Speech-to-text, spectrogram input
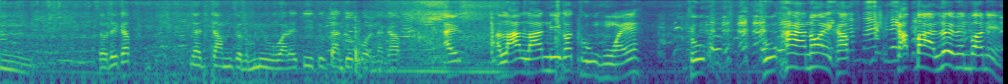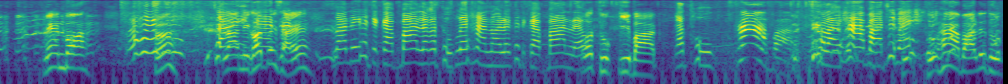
อืมสวัสดีครับญาติจำสนมนิววาไรตี้ทุกท่านทุกคนนะครับไอ้ร้านร้านนี้ก็ถูกหวย ถูกถูกห้าน้อยครับ กลับบ้านเลยแม่นบอนี่แม่นบอฮะใช่ร้านนี้เขาไปใส่ร้านนี้เขาจะกลับบ้านแล้วก็ถูกเลขห้าน้อยแล้วก็จะกลับบ้านแล้วว่าถูกกี่บาท ก็ถูกห้าบาทเท่าไหร่ห้าบาทใช่ไหมถูกห้าบาทหรือถูก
